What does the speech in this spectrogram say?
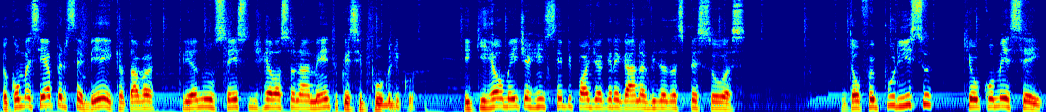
Eu comecei a perceber que eu tava criando um senso de relacionamento com esse público e que realmente a gente sempre pode agregar na vida das pessoas. Então foi por isso que eu comecei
